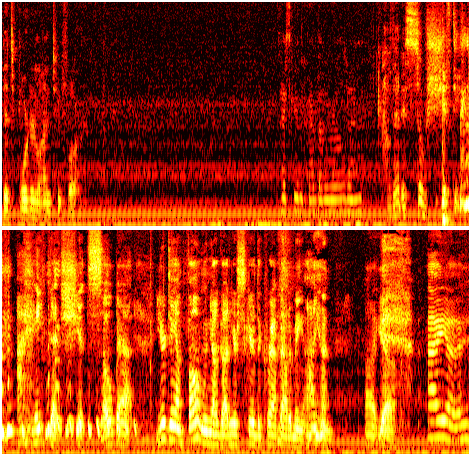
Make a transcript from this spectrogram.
that's borderline too far? I scare the crap out of her all the time. Oh, that is so shifty. I hate that shit so bad. Your damn phone when y'all got here scared the crap out of me. Ian. Uh, yeah. I uh,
